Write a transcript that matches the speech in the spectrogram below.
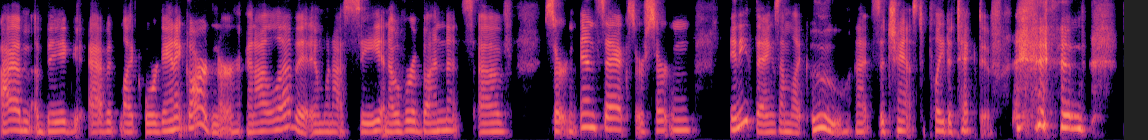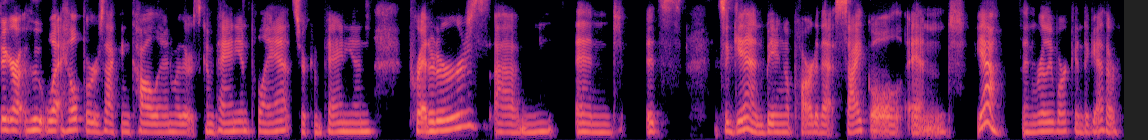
I'm a big avid like organic gardener and I love it. And when I see an overabundance of certain insects or certain anything. I'm like, ooh, it's a chance to play detective and figure out who, what helpers I can call in, whether it's companion plants or companion predators. Um, and it's, it's again, being a part of that cycle and yeah, and really working together.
